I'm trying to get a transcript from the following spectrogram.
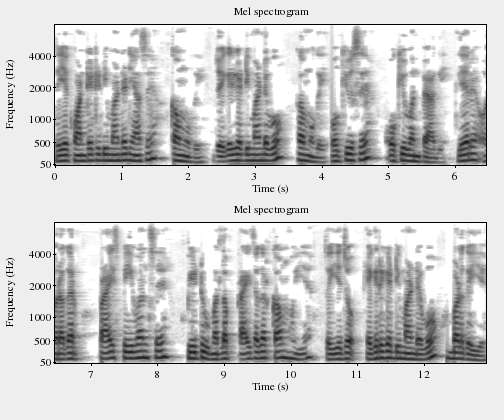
तो ये क्वांटिटी डिमांडेड यहाँ से कम हो गई। जो एग्रीगेट डिमांड है वो कम हो गई। ओ क्यू से ओ क्यू वन पे आ गई। क्लियर है? और अगर प्राइस पी वन से पी टू मतलब प्राइस अगर कम हुई है तो ये जो एग्रीगेट डिमांड है वो बढ़ गई है।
